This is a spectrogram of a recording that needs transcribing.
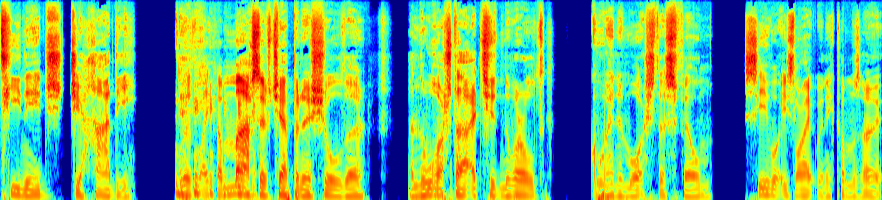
teenage jihadi with like a massive chip on his shoulder and the worst attitude in the world, go in and watch this film. See what he's like when he comes out.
